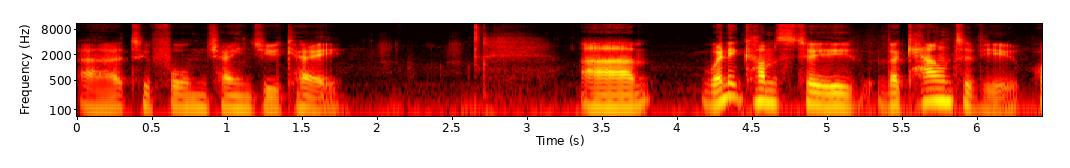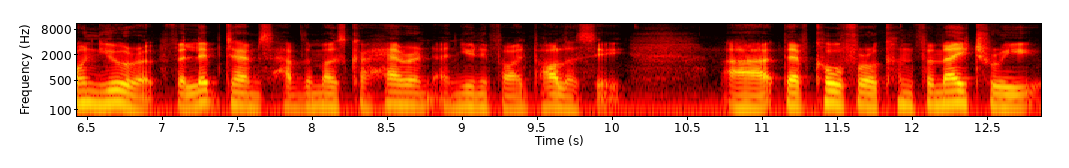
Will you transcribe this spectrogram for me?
to form Change UK. Um, when it comes to the counter view on Europe, the Lib Dems have the most coherent and unified policy. Uh, they've called for a confirmatory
